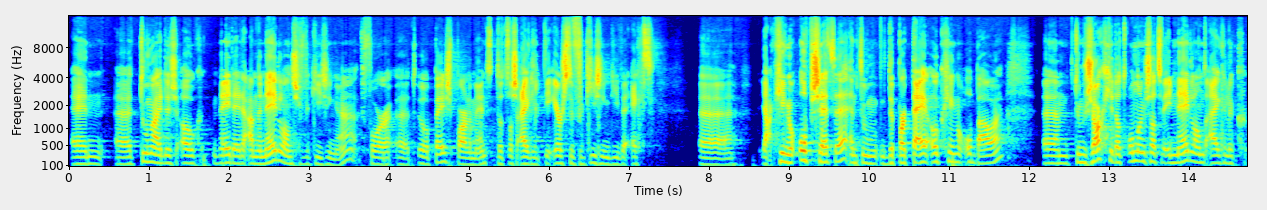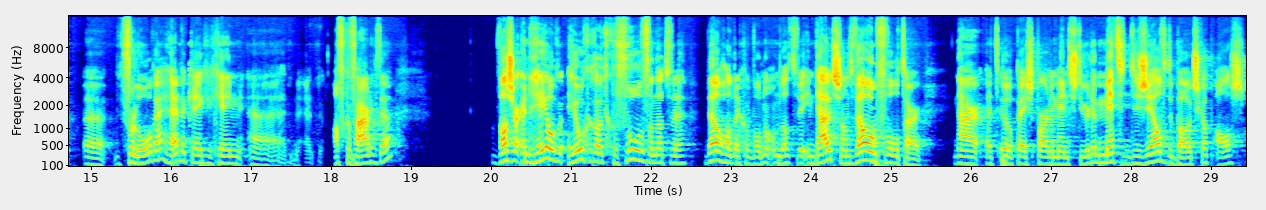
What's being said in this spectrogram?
En eh, toen wij dus ook meededen aan de Nederlandse verkiezingen voor het Europees Parlement, dat was eigenlijk de eerste verkiezing die we echt ja, gingen opzetten en toen de partij ook gingen opbouwen. Ehm, toen zag je dat ondanks dat we in Nederland eigenlijk eh, verloren, hè, we kregen geen eh afgevaardigden, was er een heel, heel groot gevoel van dat we wel hadden gewonnen, omdat we in Duitsland wel een volter naar het Europees Parlement stuurden met dezelfde boodschap als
